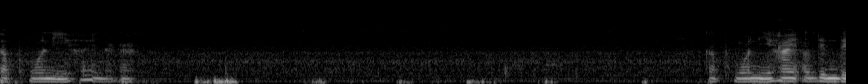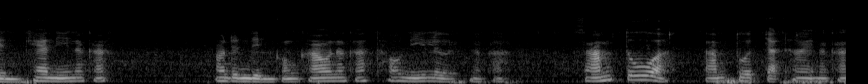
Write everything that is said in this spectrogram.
กับหัวหนีให้นะคะ กับหัวนี้ให้เอาเด่นๆแค่นี้นะคะ เอาเด่นๆของเขานะคะ เท่านี้เลยนะคะสามตัวสามตัวจัดให้นะคะ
